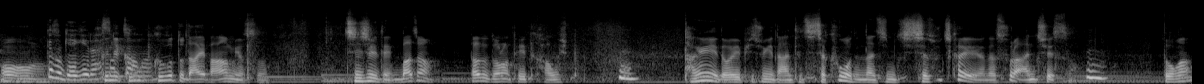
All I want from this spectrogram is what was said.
어. 계속 얘기를 근데 했었잖아. 그, 그것도 나의 마음이었어 진실된 맞아 나도 너랑 데이트 가고 싶어 응. 당연히 너의 비중이 나한테 진짜 크거든 나 지금 진짜 솔직하게 얘기해 나술안 취했어 응. 너가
